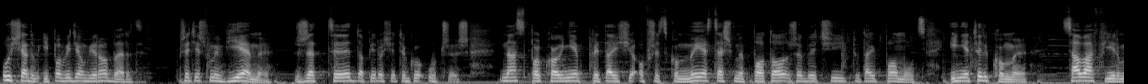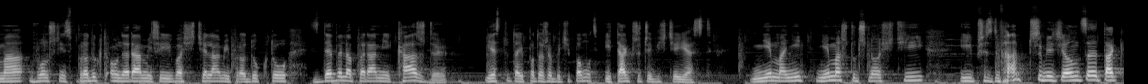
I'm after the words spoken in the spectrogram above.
Usiadł i powiedział mi, Robert, przecież my wiemy, że ty dopiero się tego uczysz. Na spokojnie pytaj się o wszystko. My jesteśmy po to, żeby ci tutaj pomóc. I nie tylko my. Cała firma, włącznie z produkt ownerami, czyli właścicielami produktu, z deweloperami, każdy jest tutaj po to, żeby Ci pomóc i tak rzeczywiście jest. Nie ma, ni- nie ma sztuczności i przez 2-3 miesiące tak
